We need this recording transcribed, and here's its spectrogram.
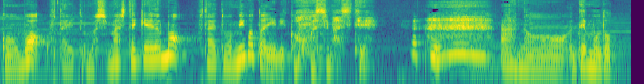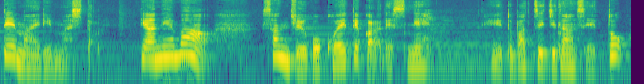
婚を二人ともしましたけれども、二人とも見事に離婚をしまして あの、出戻って参りました。で、姉は、35超えてからですね、えっ、ー、と、バツイチ男性と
